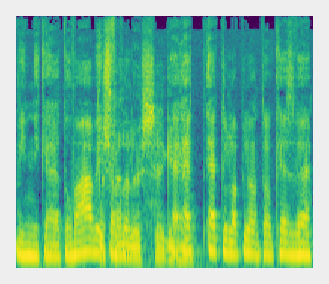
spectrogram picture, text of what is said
vinni kell tovább. Ez és felelősség, akkor igen. ettől a pillanattól kezdve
